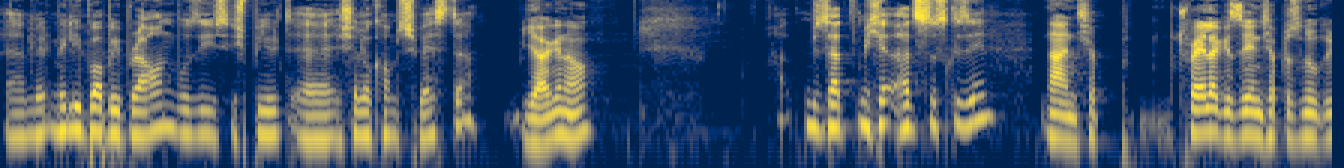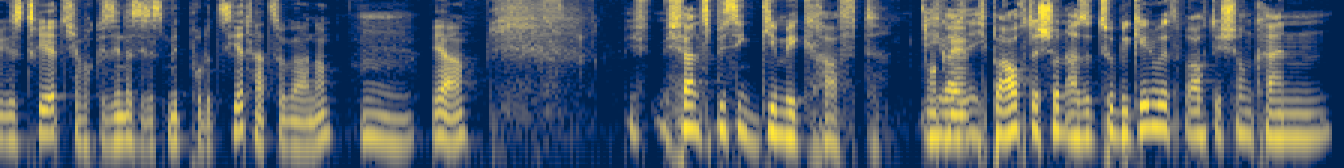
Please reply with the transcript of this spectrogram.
äh, mit Millie Bobby Brown, wo sie, sie spielt äh, Sherlock Holmes Schwester. ja, genau. Hat mich, hast du es gesehen? Nein, ich habe Trailer gesehen, ich habe das nur registriert. Ich habe auch gesehen, dass sie das mitproduziert hat sogar, ne? Ja. Ich, ich fand es ein bisschen gimmickhaft. Ich Okay. weiß nicht, ich brauchte schon, also zu Beginn with brauchte ich schon keinen,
